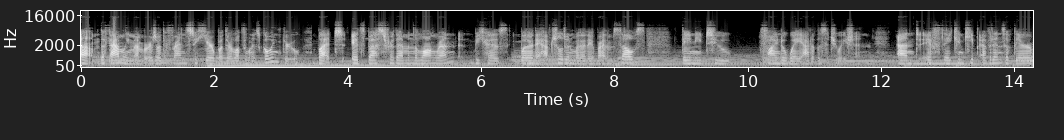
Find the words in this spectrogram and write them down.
um, the family members or the friends to hear what their loved one is going through, but it's best for them in the long run because whether they have children, whether they're by themselves, they need to find a way out of the situation. And if they can keep evidence of their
